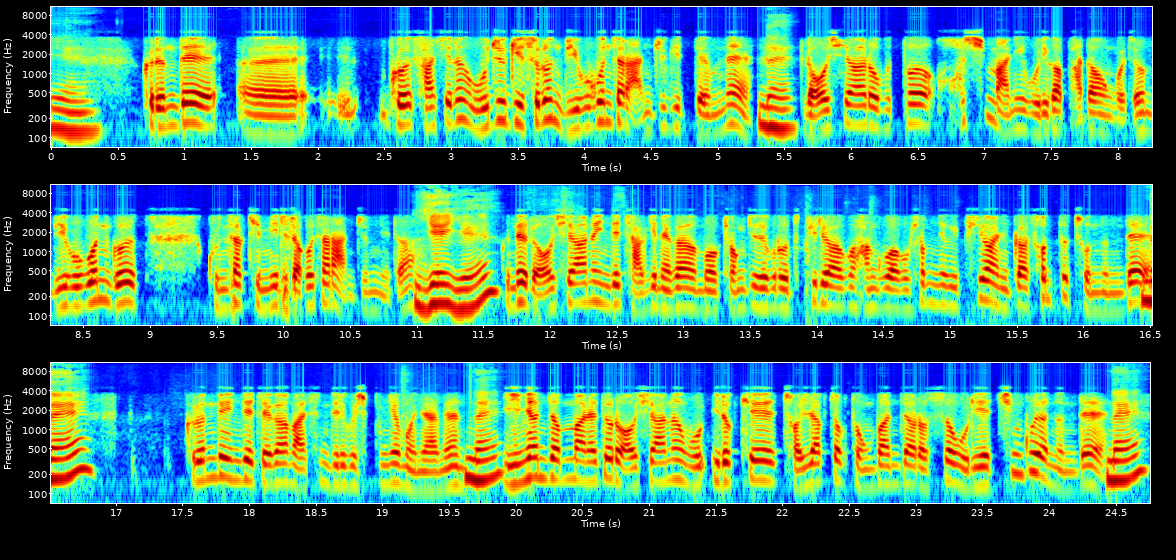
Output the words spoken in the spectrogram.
예. 그런데 에, 그 사실은 우주 기술은 미국은 잘 안 주기 때문에 네. 러시아로부터 훨씬 많이 우리가 받아온 거죠. 미국은 그 군사 기밀이라고 잘 안 줍니다. 예, 예. 근데 러시아는 이제 자기네가 뭐 경제적으로도 필요하고 한국하고 협력이 필요하니까 선뜻 줬는데 네. 그런데 이제 제가 말씀드리고 싶은 게 뭐냐면 네. 2년 전만 해도 러시아는 이렇게 전략적 동반자로서 우리의 친구였는데 네.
